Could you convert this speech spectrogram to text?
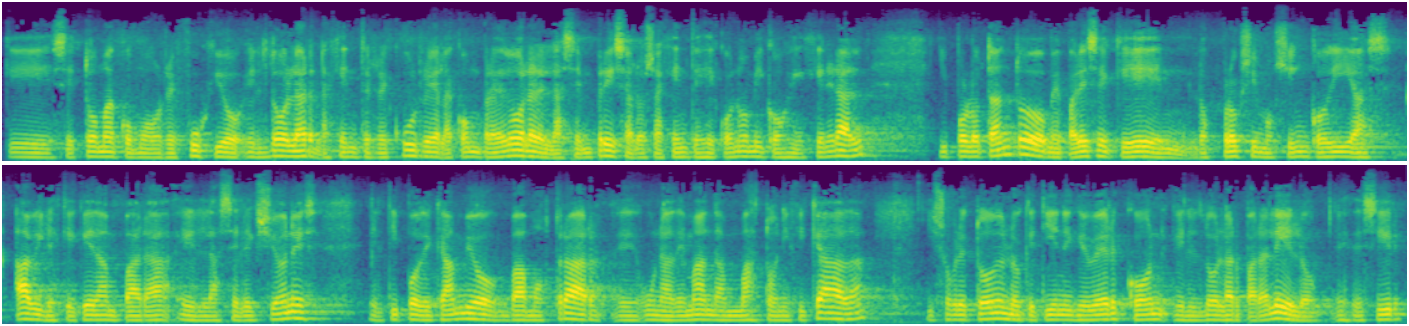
que se toma como refugio el dólar, la gente recurre a la compra de dólares, las empresas, los agentes económicos en general, y por lo tanto me parece que en los próximos cinco días hábiles que quedan para eh, las elecciones, el tipo de cambio va a mostrar eh, una demanda más tonificada y sobre todo en lo que tiene que ver con el dólar paralelo, es decir,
